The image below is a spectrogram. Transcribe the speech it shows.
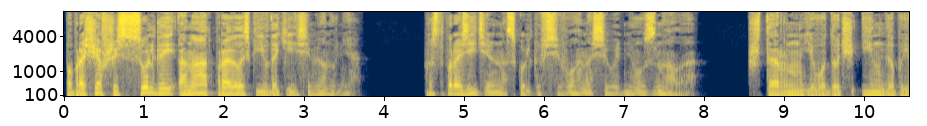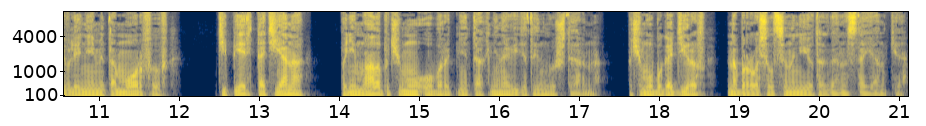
Попрощавшись с Ольгой, она отправилась к Евдокии Семеновне. Просто поразительно, сколько всего она сегодня узнала. Штерн, его дочь Инга, появление метаморфов. Теперь Татьяна понимала, почему оборотни так ненавидят Ингу Штерн, почему Богодиров набросился на нее тогда на стоянке.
